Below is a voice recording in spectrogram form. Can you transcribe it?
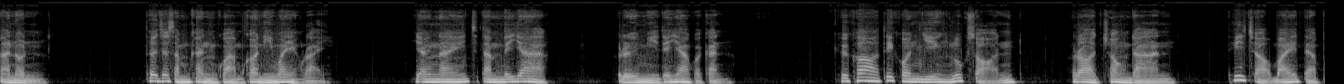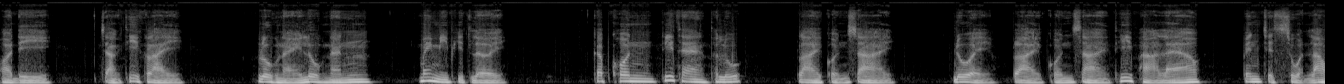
อานนท์เธอจะสำคัญความข้อนี้ว่าอย่างไร อย่างไหนจะทำได้ยาก หรือมีได้ยากกว่ากัน คือข้อที่คนยิงลูกศร รอดช่องดาน ที่เจาะไว้แต่พอดีจากที่ไกล ลูกไหนลูกนั้นไม่มีผิดเลย กับคนที่แทงทะลุปลายขนทราย ด้วยปลายขนทรายที่ผ่าแล้วเป็นเจ็ดส่วนเล่า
